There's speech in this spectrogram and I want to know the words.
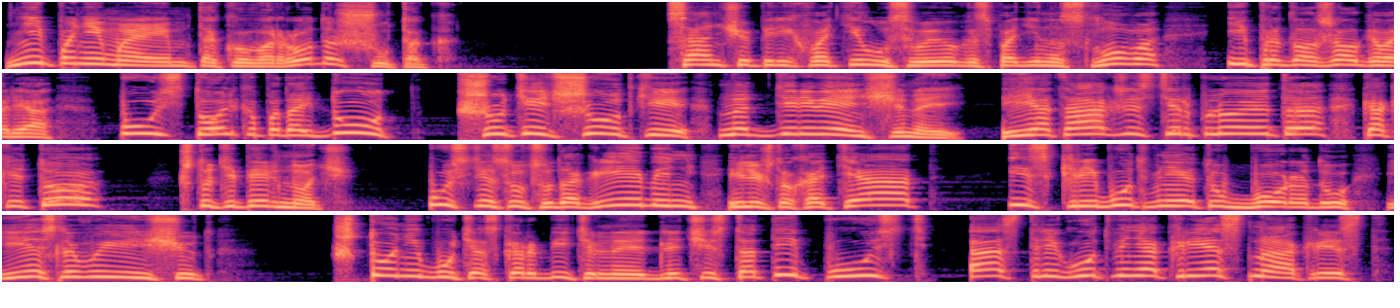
не понимаем такого рода шуток». Санчо перехватил у своего господина слово и продолжал, говоря, «Пусть только подойдут шутить шутки над деревенщиной, и я также стерплю это, как и то, что теперь ночь. Пусть несут сюда гребень или что хотят, и скребут мне эту бороду, и если выищут что-нибудь оскорбительное для чистоты, пусть остригут меня крест-накрест».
